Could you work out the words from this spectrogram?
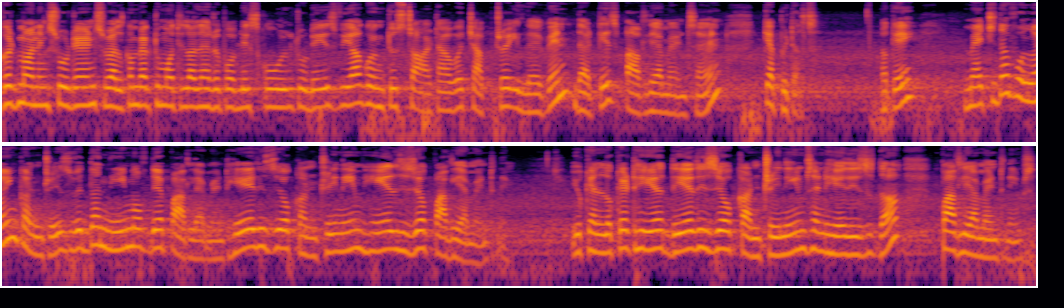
Good morning students welcome back to Motilal Nehru public school today's we are going to start our chapter eleven that is parliaments and capitals okay match the following countries with the name of their parliament here is your country name here is your parliament name you can look at here there is your country names and here is the parliament names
